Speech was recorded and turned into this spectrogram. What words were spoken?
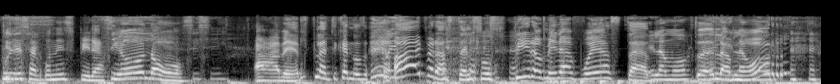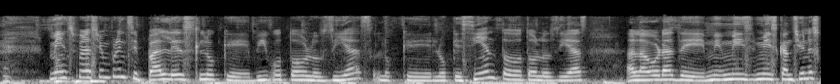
¿Tienes Pues, alguna inspiración o.? Sí, sí. A ver, platícanos. Ay, pero hasta el suspiro, mira, fue hasta. El amor. El amor. Mi inspiración principal es lo que vivo todos los días, lo que, lo que siento todos los días a la hora de... mi- mis, mis canciones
